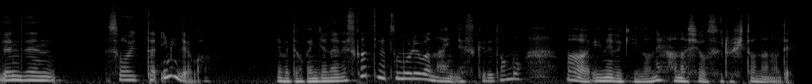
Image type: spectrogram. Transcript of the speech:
全然そういった意味ではやめた方がいいんじゃないですかっていうつもりはないんですけれどもまあエネルギーのね話をする人なので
